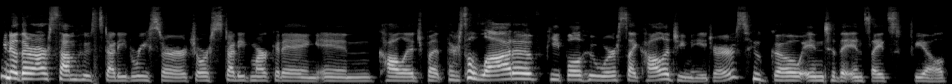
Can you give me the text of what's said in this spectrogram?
you know, there are some who studied research or studied marketing in college, but there's a lot of people who were psychology majors who go into the insights field.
